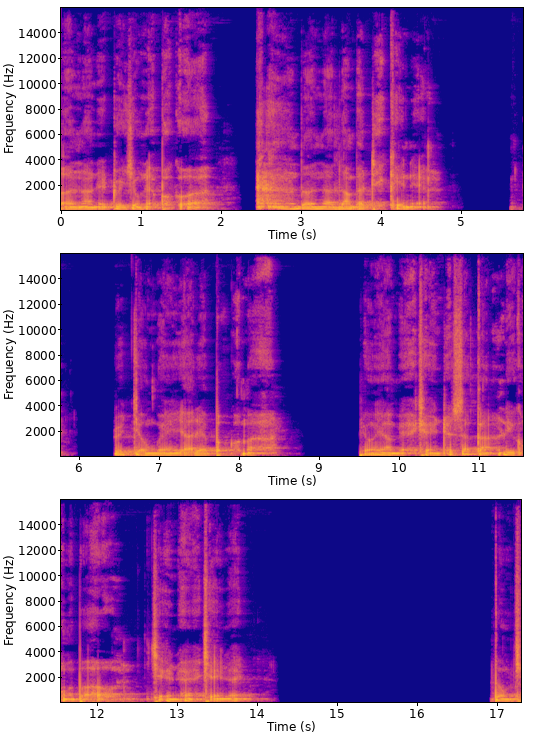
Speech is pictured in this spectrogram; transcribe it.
သာနာနဲ့တွေ့ကြုံတဲ့ပုဂ္ဂိုလ်ဟာသာနာလမ်းပတ်တိခေနဲ့တွေ့ကြုံခွင့်ရတဲ့ပုဂ္ဂိုလ်မှာဖြုံးရမယ့်အချိန်တစ်စက္ကန့်လေးကိုမပါဘူးချိန်နဲ့ချိန်နဲ့တုံးချ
